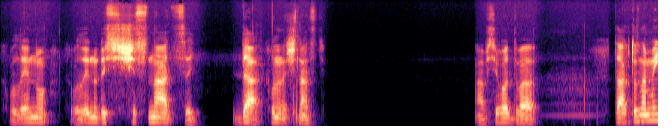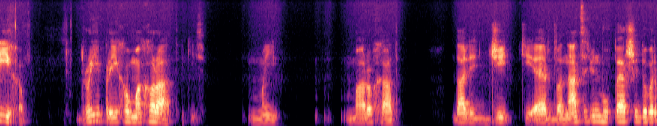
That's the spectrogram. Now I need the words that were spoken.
Хвилину. Хвилину десь 16. Да, хвилина 16. А всього два. Так, хто з нами їхав? Другий приїхав Махорат якийсь. Май... Марохат. Далі GTR 12 він був перший, добре,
